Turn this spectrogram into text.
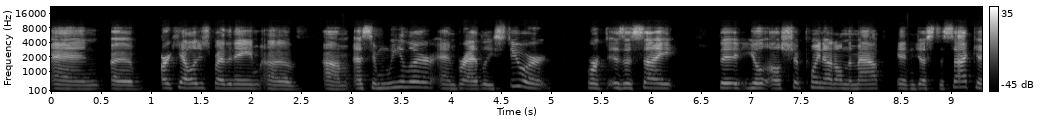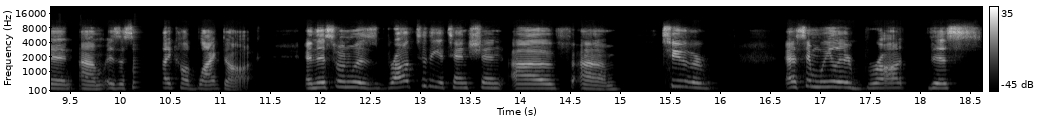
and an archaeologist by the name of um, S.M. Wheeler and Bradley Stewart worked is a site that you'll, I'll point out on the map in just a second, um, is a site called Black Dog. And this one was brought to the attention of um, two, S.M. Wheeler brought this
